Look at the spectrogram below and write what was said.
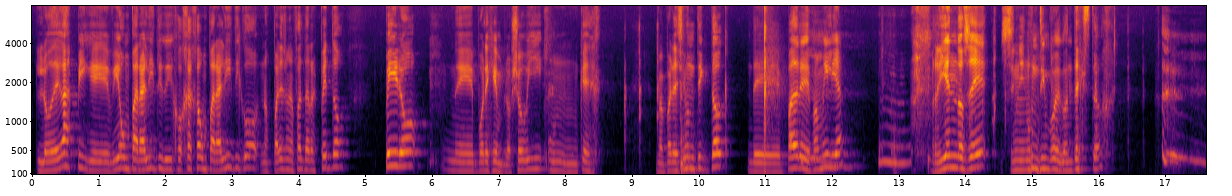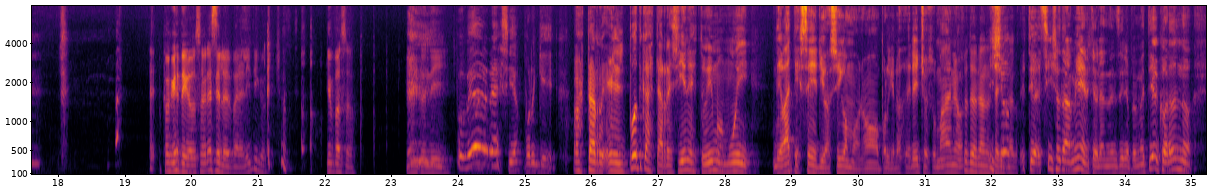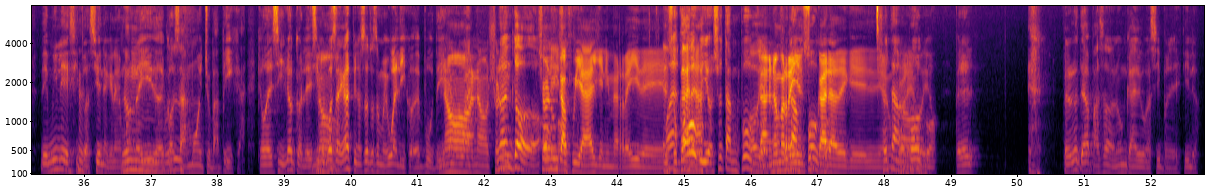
lo de Gaspi que vio a un paralítico y dijo, jaja, un paralítico, nos parece una falta de respeto. Pero, eh, por ejemplo, yo vi un. ¿qué? Me apareció un TikTok de padre de familia riéndose sin ningún tipo de contexto. ¿Por qué te causó gracia lo del paralítico? ¿Qué pasó? No entendí. Pues me da gracia porque hasta el podcast hasta recién estuvimos muy debate serio, así como no, porque los derechos humanos. Yo estoy hablando en serio, yo flaco. estoy- sí, yo también estoy hablando en serio, pero me estoy acordando de miles de situaciones que nos hemos reído, de cosas muy chupapijas. Que vos decís, loco, le decimos No. cosas a Gaspi y nosotros somos igual hijos de puta. Y No, bueno, no, yo no nunca, en todo. Yo obvio. nunca fui a alguien y me reí de. En Bueno, su cara. Obvio, yo tampoco. Obvio, Claro, no me reí en su cara de que. Yo problema. tampoco. Pero, el- pero no te ha pasado nunca algo así por el estilo.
